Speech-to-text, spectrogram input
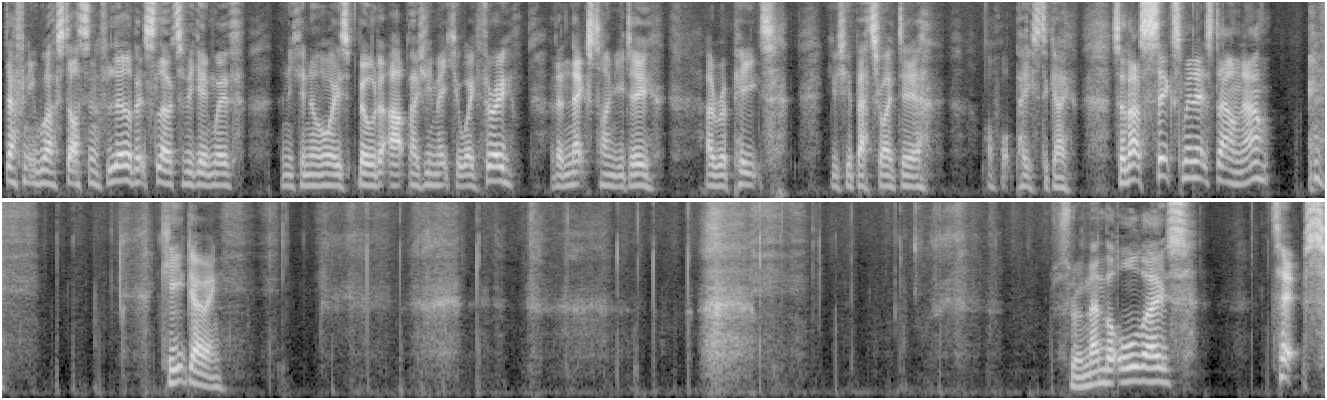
definitely worth starting off a little bit slower to begin with, and you can always build it up as you make your way through. And then next time you do a repeat, gives you a better idea of what pace to go. So that's six minutes down now. Keep going. Just remember all those tips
